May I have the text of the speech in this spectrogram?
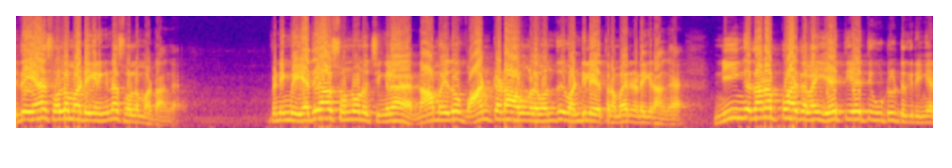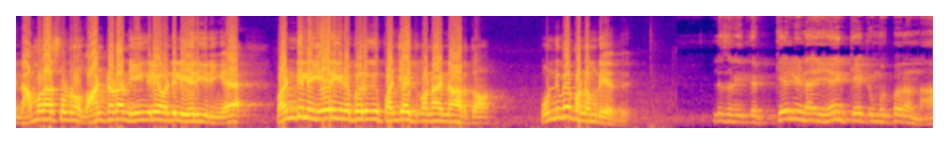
இதை ஏன் சொல்ல மாட்டேங்கிறீங்கன்னா சொல்ல மாட்டாங்க. இப்போ நீங்கள் எதையாவது சொன்னோன்னு வச்சிங்களேன் நாம ஏதோ வாண்டடாக அவங்கள வந்து வண்டியில் ஏற்றுற மாதிரி நினைக்கிறாங்க. நீங்கள் தானப்பா இதெல்லாம் ஏற்றி ஏற்றி விட்டுட்டு இருக்கிறீங்க. நம்மளா சொல்கிறோம் வாண்டடாக நீங்களே வண்டியில் ஏறிக்கிறீங்க வண்டியில் ஏறின பிறகு பஞ்சாயத்து பண்ணால் என்ன அர்த்தம்? ஒன்றுமே பண்ண முடியாது. இல்லை சார் இந்த கேள்வி நான் ஏன் கேட்க முற்படுறேன்னா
